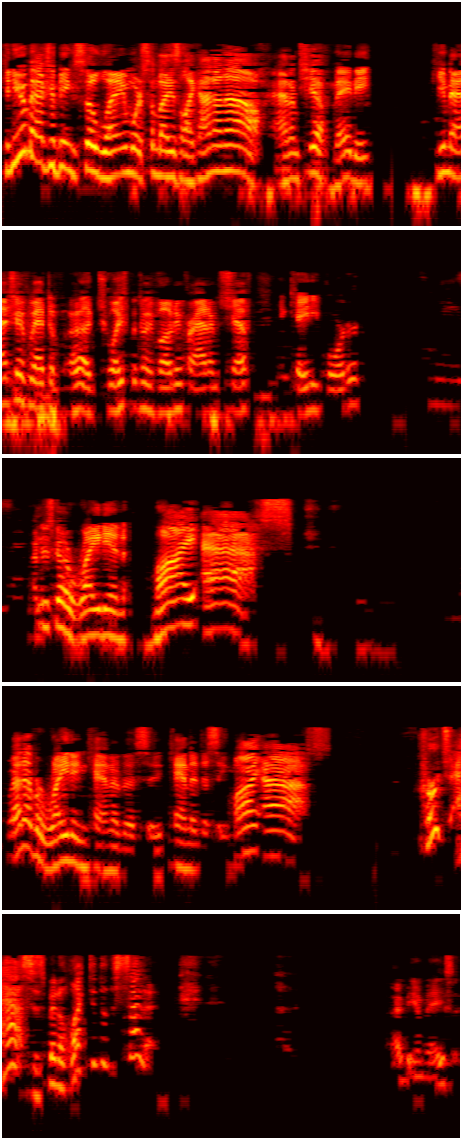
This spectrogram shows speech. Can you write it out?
Can you imagine being so lame where somebody's like, I don't know, Adam Schiff, maybe. Can you imagine if we had to, uh, a choice between voting for Adam Schiff and Katie Porter? I'm just going to write in my ass. I'd have a write-in candidacy, candidacy. My ass. Kurt's ass has been elected to the Senate. That'd be amazing.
